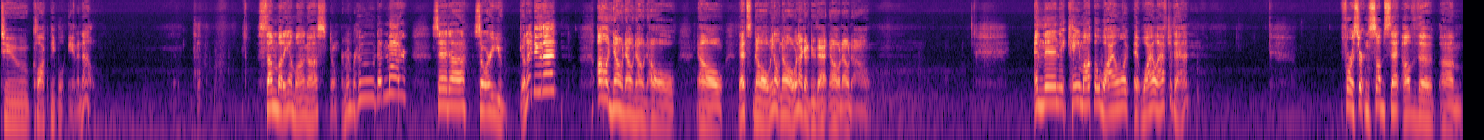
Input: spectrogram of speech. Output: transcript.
to clock people in and out. somebody among us, don't remember who, doesn't matter, said, uh, so are you gonna do that? Oh, no, no, no, no. No, that's, no, we don't know. We're not gonna do that. No, no, no. And then it came up a while, a while after that for a certain subset of the, um,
